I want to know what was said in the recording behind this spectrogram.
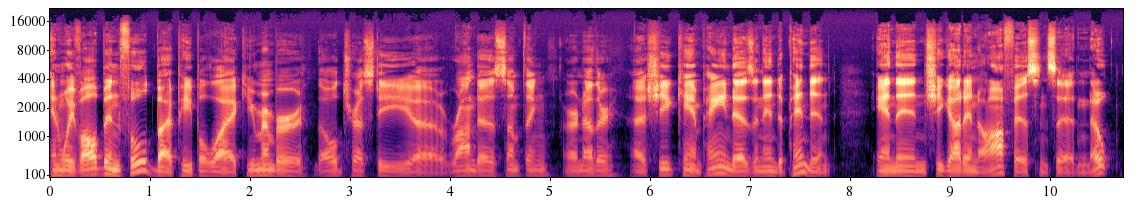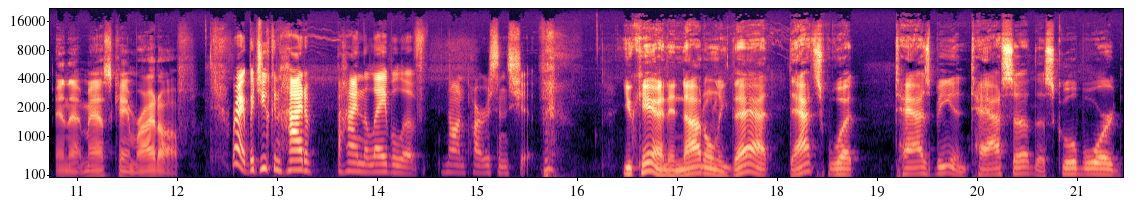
And we've all been fooled by people like you remember the old trustee uh, Rhonda something or another. Uh, she campaigned as an independent and then she got into office and said, nope. And that mask came right off. Right. But you can hide behind the label of nonpartisanship. you can. And not only that, that's what TASB and TASA, the school board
